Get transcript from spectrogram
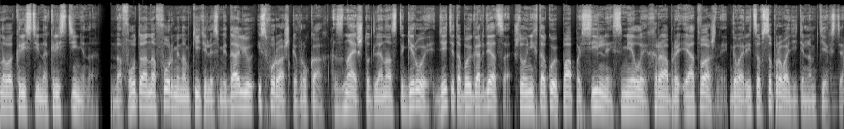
военного Кристина Кристинина. На фото она в форменном кителе с медалью и с фуражкой в руках. Знай, что для нас ты герой, дети тобой гордятся, что у них такой папа сильный, смелый, храбрый и отважный, говорится в сопроводительном тексте.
